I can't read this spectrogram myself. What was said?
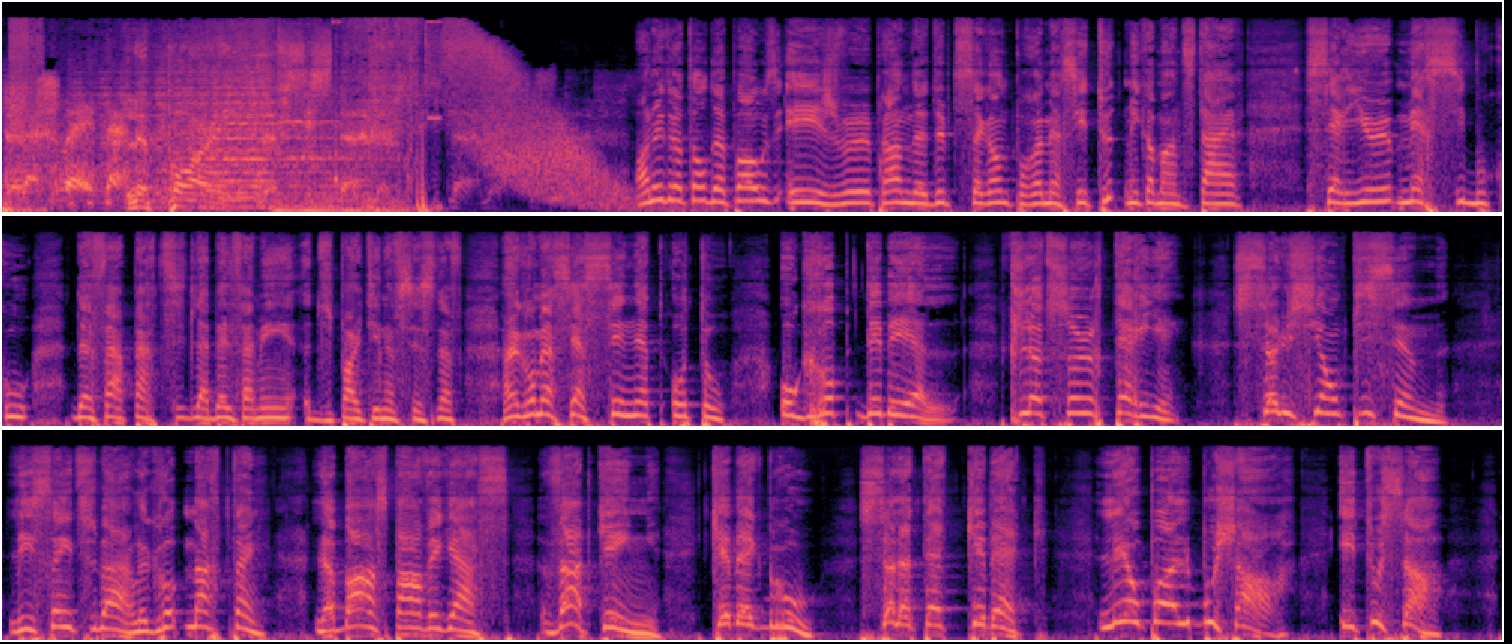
de la semaine. Le Party 969. On est de retour de pause et je veux prendre deux petites secondes pour remercier tous mes commanditaires. Sérieux, merci beaucoup de faire partie de la belle famille du Party 969. Un gros merci à CNET Auto, au groupe DBL, Clôture Terrien, Solution Piscine, les Saint-Hubert, le groupe Martin, le Bar Sport Vegas, Vapking, Québec Brou, Solotech Québec, Léopold Bouchard et tout ça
